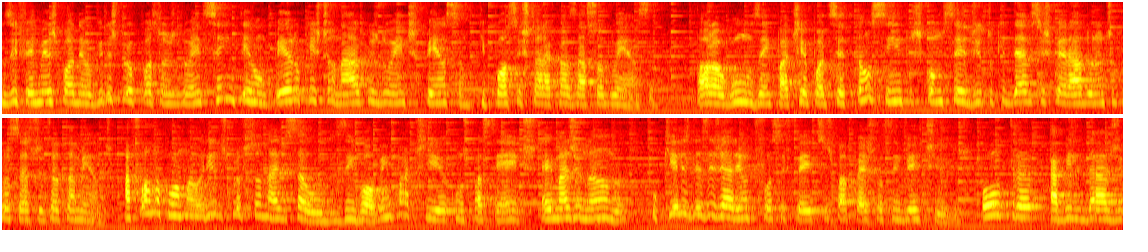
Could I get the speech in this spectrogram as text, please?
Os enfermeiros podem ouvir as preocupações do doente sem interromper ou questionar o que os doentes pensam que possa estar a causar sua doença. Para alguns, a empatia pode ser tão simples como ser dito que deve se esperar durante o processo de tratamento. A forma como a maioria dos profissionais de saúde desenvolve empatia com os pacientes é imaginando o que eles desejariam que fosse feito se os papéis fossem invertidos. Outra habilidade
